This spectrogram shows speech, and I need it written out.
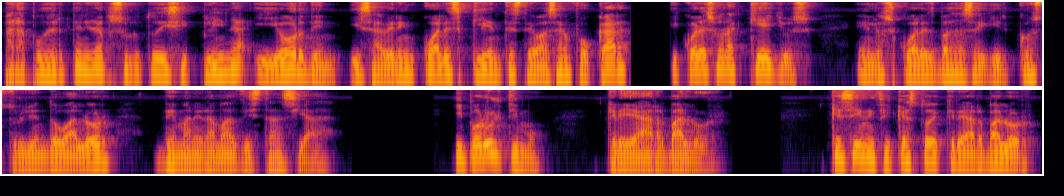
Para poder tener absoluta disciplina y orden y saber en cuáles clientes te vas a enfocar y cuáles son aquellos en los cuales vas a seguir construyendo valor de manera más distanciada. Y por último, crear valor. ¿Qué significa esto de crear valor?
